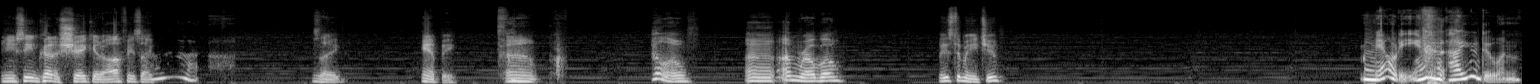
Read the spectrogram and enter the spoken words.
and you see him kind of shake it off. He's like, Ah, He's like, can't be. Um, hello, uh, I'm Robo. Pleased to meet you. Meowdy, how you doing?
